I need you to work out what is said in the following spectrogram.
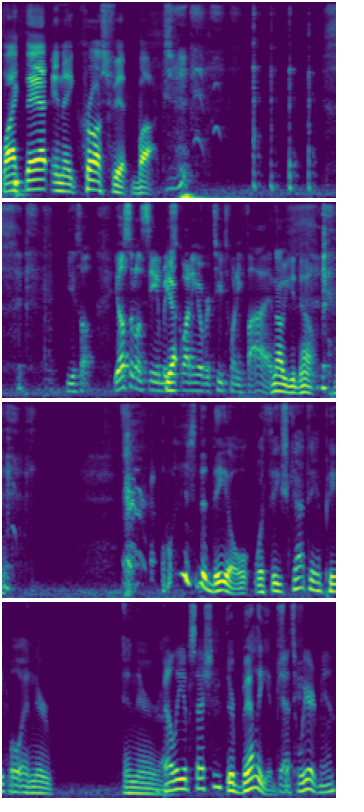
Like that in a CrossFit box. You saw. You also don't see anybody Yeah. squatting over 225. No, you don't. what is the deal with these goddamn people and their and their uh, Belly obsession? their belly Yeah, obsession? it's weird, man.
